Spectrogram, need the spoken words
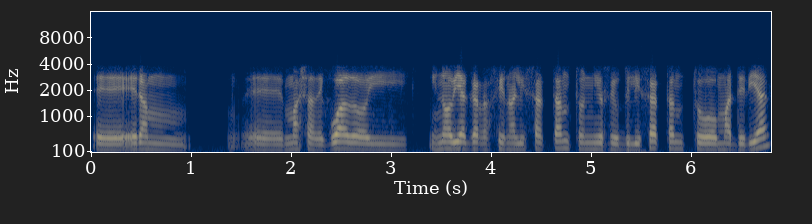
eh, eran eh, más adecuados y, no había que racionalizar tanto ni reutilizar tanto material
